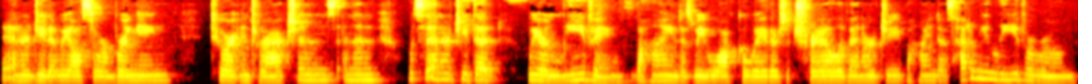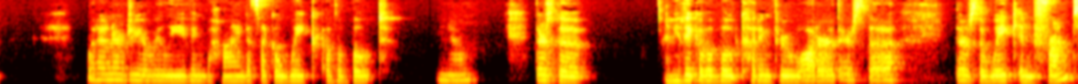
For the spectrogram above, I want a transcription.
The energy that we also are bringing to our interactions? And then what's the energy that we are leaving behind as we walk away? There's a trail of energy behind us. How do we leave a room? What energy are we leaving behind? It's like a wake of a boat, you know? There's the, if you think of a boat cutting through water, there's the, there's the wake in front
